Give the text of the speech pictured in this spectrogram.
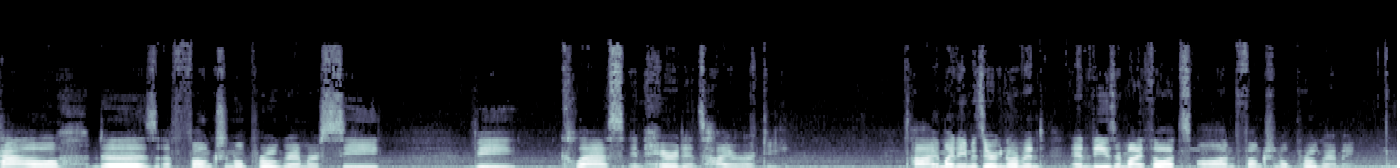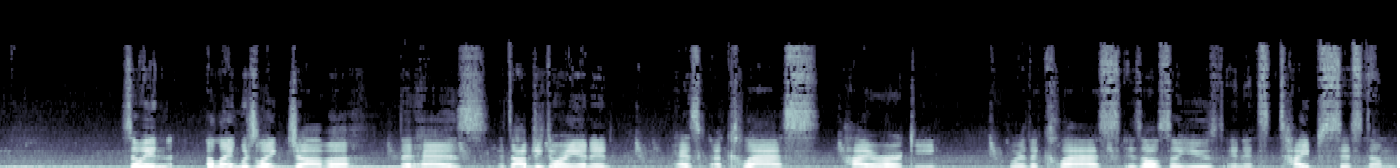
How does a functional programmer see the class inheritance hierarchy? Hi, my name is Eric Normand, and these are my thoughts on functional programming. So, in a language like Java that has it's object oriented, has a class hierarchy where the class is also used in its type system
